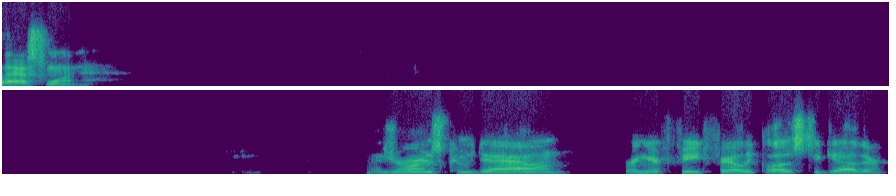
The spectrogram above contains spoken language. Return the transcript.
Last one. As your arms come down, bring your feet fairly close together.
